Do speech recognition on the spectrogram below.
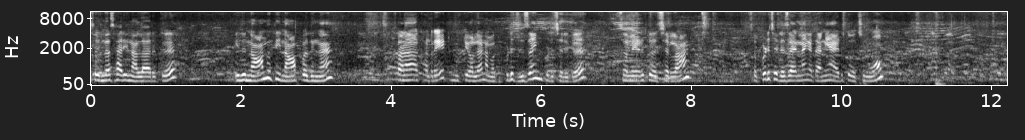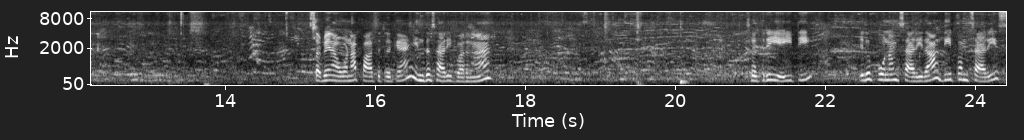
ஸோ இந்த சாரீ நல்லாயிருக்கு இது நானூற்றி நாற்பதுங்க ஆனால் ரேட் முக்கியம் இல்லை நமக்கு பிடிச்ச டிசைன் பிடிச்சிருக்கு. ஸோ நம்ம எடுத்து வச்சிடலாம். ஸோ பிடிச்ச டிசைன்லாம் இங்கே தனியாக எடுத்து வச்சுருவோம். ஸோ அப்படியே நான் ஒவ்வொன்றா பார்த்துட்ருக்கேன் இந்த சாரீ பாருங்கள் ஸோ த்ரீ எயிட்டி இது பூனம் சாரீ தான். தீபம் சாரீஸ்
